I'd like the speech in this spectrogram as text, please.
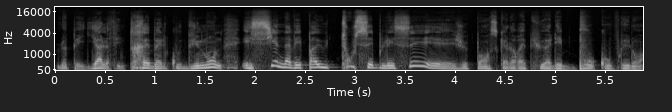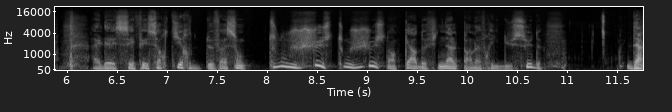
le Pays de Galles a fait une très belle Coupe du Monde. Et si elle n'avait pas eu tous ces blessés, je pense qu'elle aurait pu aller beaucoup plus loin. Elle s'est fait sortir de façon tout juste, tout juste en quart de finale par l'Afrique du Sud d'un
